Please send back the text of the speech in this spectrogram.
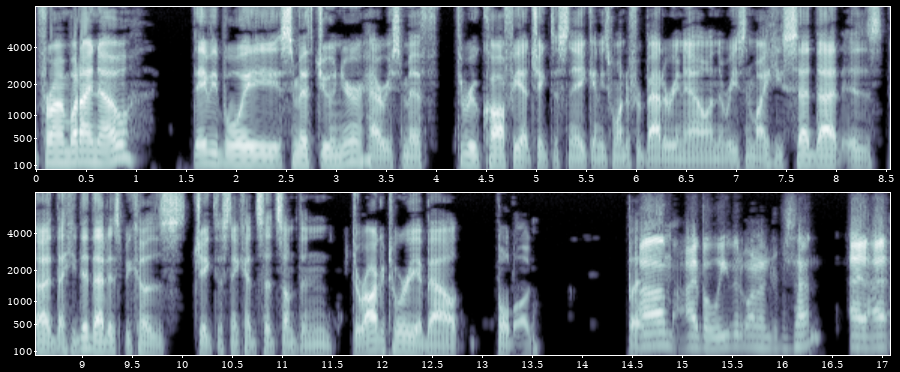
from what I know, Davy Boy Smith Jr., Harry Smith, threw coffee at Jake the Snake, and he's wanted for battery now. And the reason why he said that is uh, that he did that is because Jake the Snake had said something derogatory about Bulldog. But um, I believe it 100. percent I, I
